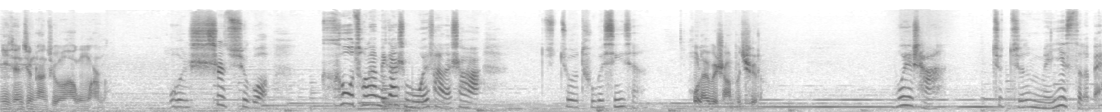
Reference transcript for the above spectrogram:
你以前经常去文化宫玩吗？我是去过，可我从来没干什么违法的事儿啊，就图个新鲜。后来为啥不去了？为啥？就觉得没意思了呗。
